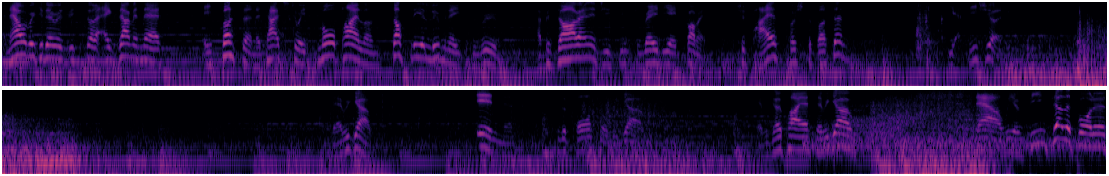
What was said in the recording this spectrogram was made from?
And now what we can do is we can sort of examine this. A button attached to a small pylon softly illuminates the room. A bizarre energy seems to radiate from it. Should Pious push the button? Yes, he should. There we go. In to the portal we go. Here we go, Pious. Here we go. Now we have been teleported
